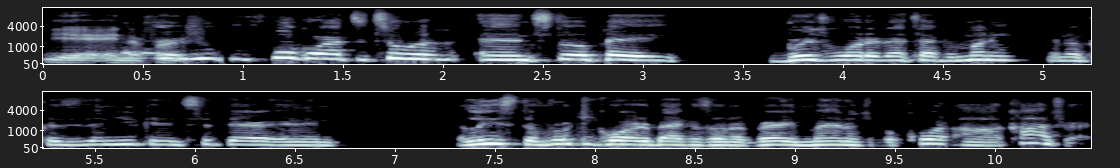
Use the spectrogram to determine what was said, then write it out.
yeah, in the first. You can still go after Tua and still pay Bridgewater that type of money, you know, because then you can sit there and at least the rookie quarterback is on a very manageable court, uh, contract.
